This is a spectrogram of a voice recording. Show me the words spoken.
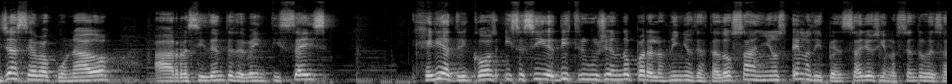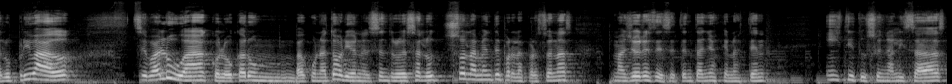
ya se ha vacunado a residentes de 26 geriátricos y se sigue distribuyendo para los niños de hasta 2 años en los dispensarios y en los centros de salud privados se evalúa colocar un vacunatorio en el centro de salud solamente para las personas mayores de 70 años que no estén institucionalizadas.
